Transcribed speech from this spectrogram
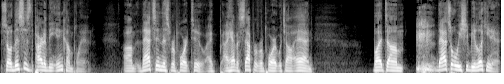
so this is the part of the income plan. Um, that's in this report too. I, I have a separate report which I'll add, but um, that's what we should be looking at.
